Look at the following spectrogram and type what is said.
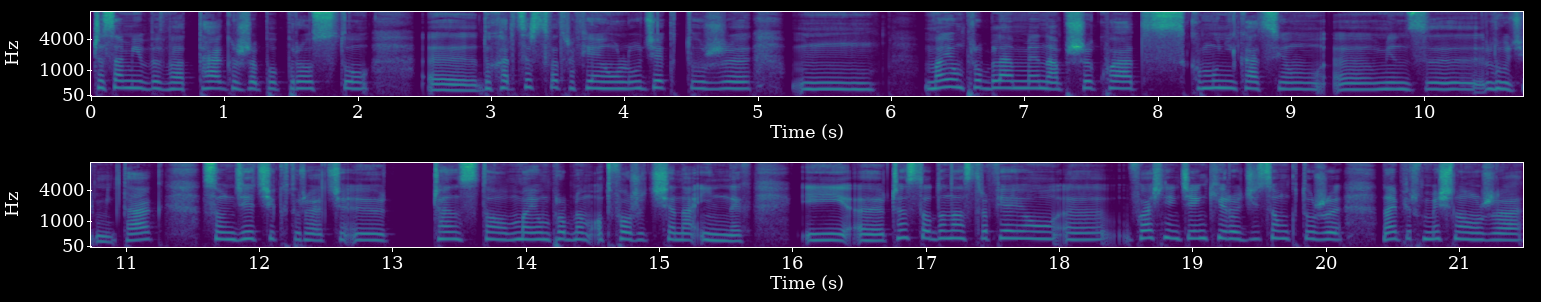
Czasami bywa tak, że po prostu do harcerstwa trafiają ludzie, którzy mm, mają problemy na przykład z komunikacją y, między ludźmi, tak? Są dzieci, które y, często mają problem otworzyć się na innych i y, często do nas trafiają y, właśnie dzięki rodzicom, którzy najpierw myślą, że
